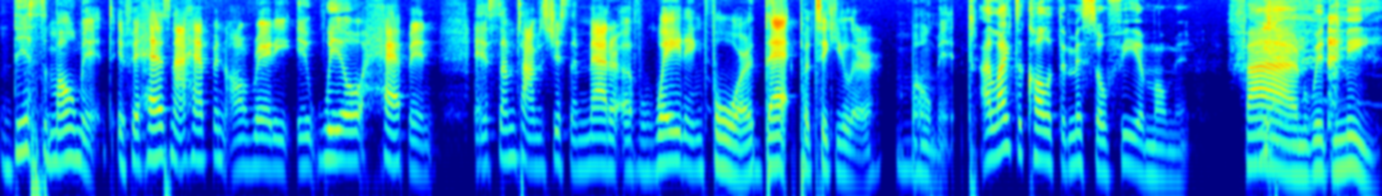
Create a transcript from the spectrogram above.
this moment. If it has not happened already, it will happen. And sometimes it's just a matter of waiting for that particular moment. I like to call it the Miss Sophia moment. Fine with me.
